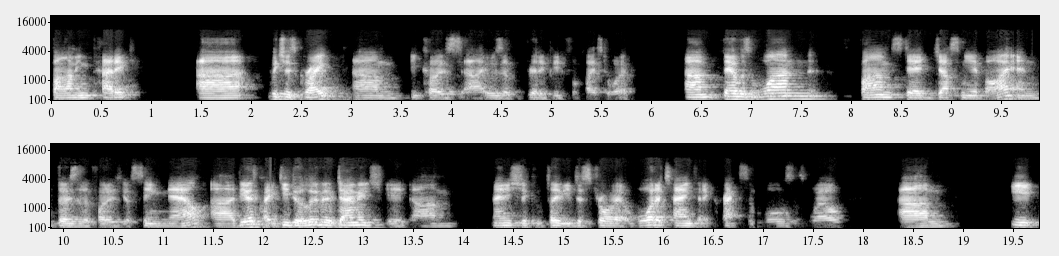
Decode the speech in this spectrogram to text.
farming paddock, uh, which is great um, because uh, it was a really beautiful place to work. Um, there was one farmstead just nearby, and those are the photos you're seeing now. Uh, the earthquake did do a little bit of damage. It um, managed to completely destroy a water tank and it cracked some walls as well. Um, it,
